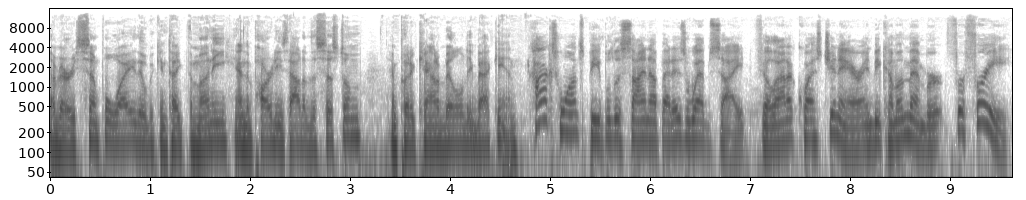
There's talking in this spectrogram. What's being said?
A very simple way that we can take the money and the parties out of the system and put accountability back in. Cox wants people to sign up at his website, fill out a questionnaire, and become a member for free.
